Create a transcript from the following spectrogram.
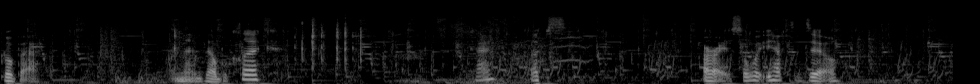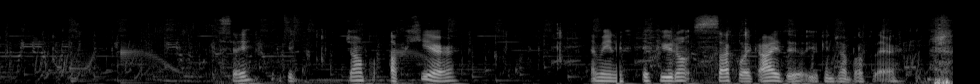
go back. And then double click. Okay. Oops. Alright, so what you have to do... See? You could jump up here. I mean, if, if you don't suck like I do, you can jump up there.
